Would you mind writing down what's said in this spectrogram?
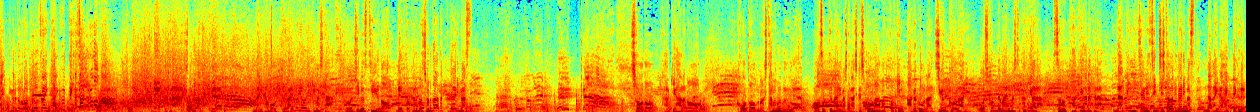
帰ってくるところをクローズラインかいくぐってきたさあこれはどうかレフトからショルダーアタック何かもうドライのように来ましたこのジム・スティールのレフトからのショルダーアタックでありますちょうど柿原の後頭部の下の部分を襲ってまいりましたがしかしコーナーマット付近赤コーナー自軍コーナーに押し込んでまいりました柿原。その柿原から長い道屋にスイッチしたわけであります。長井が入ってくる。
